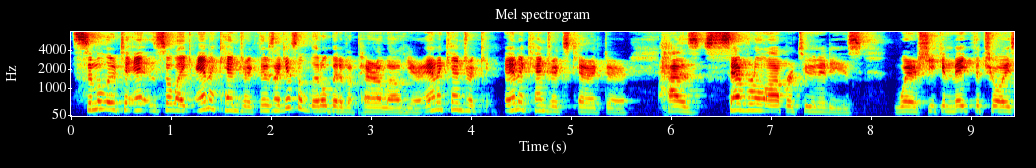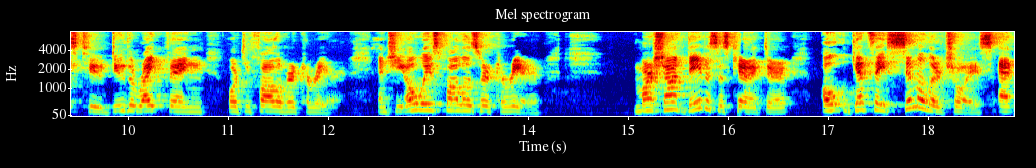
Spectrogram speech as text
similar to so like Anna Kendrick, there's I guess a little bit of a parallel here. Anna Kendrick Anna Kendrick's character has several opportunities where she can make the choice to do the right thing or to follow her career. And she always follows her career. Marchant Davis's character oh, gets a similar choice at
